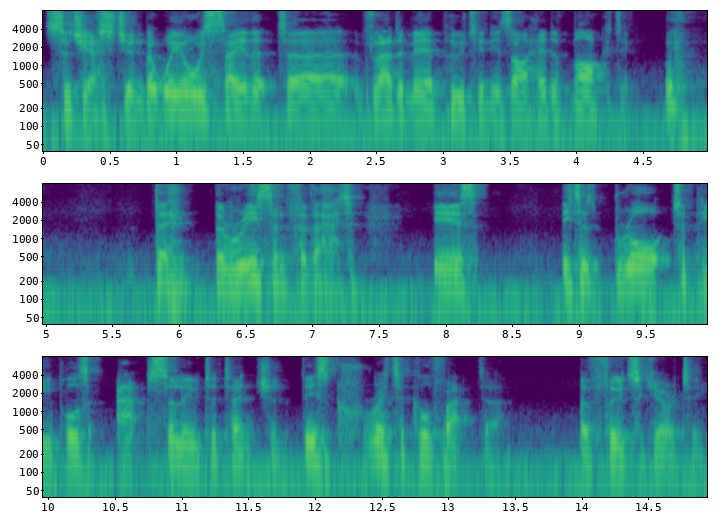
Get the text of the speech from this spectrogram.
suggestion, but we always say that uh, Vladimir Putin is our head of marketing. the, the reason for that is it has brought to people's absolute attention this critical factor of food security.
